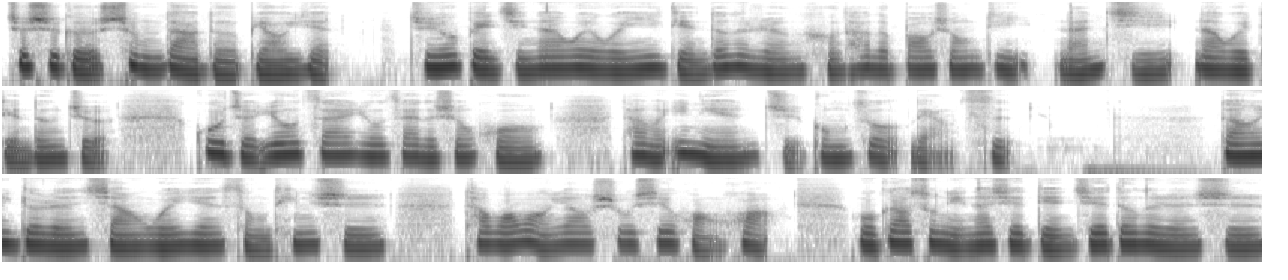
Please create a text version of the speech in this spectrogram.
这是个盛大的表演。只有北极那位唯一点灯的人和他的胞兄弟南极那位点灯者过着悠哉悠哉的生活。他们一年只工作两次。当一个人想危言耸听时，他往往要说些谎话。我告诉你那些点街灯的人时，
